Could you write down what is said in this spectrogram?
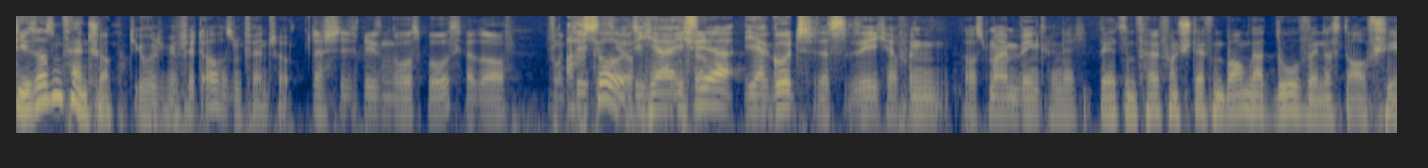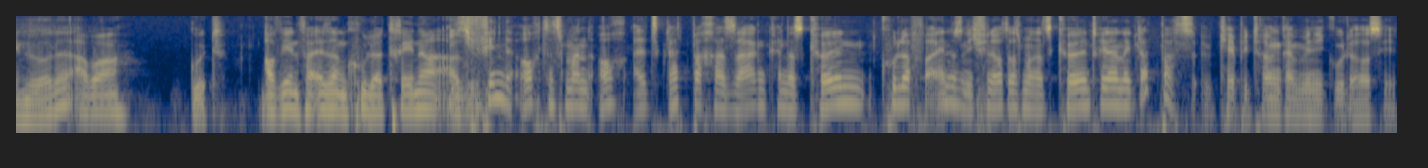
Die ist aus dem Fanshop. Die hole ich mir vielleicht auch aus dem Fanshop. Da steht riesengroß Borussia drauf. Ach Natürlich ist so, ja, ich sehe ja, ja gut, das sehe ich ja von, aus meinem Winkel nicht. Wäre jetzt im Fall von Steffen Baumgart doof, wenn das draufstehen würde, aber gut. Auf jeden Fall ist er ein cooler Trainer. Also ich finde auch, dass man auch als Gladbacher sagen kann, dass Köln ein cooler Verein ist. Und ich finde auch, dass man als Köln-Trainer eine Gladbach-Cappy tragen kann, wenn die gut aussieht.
